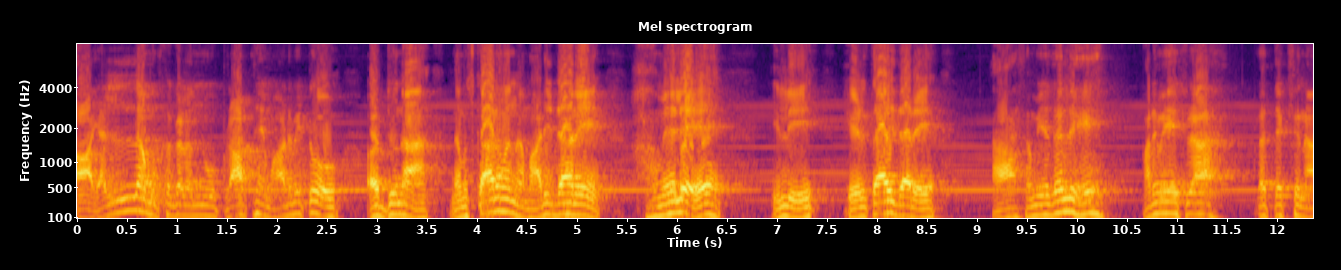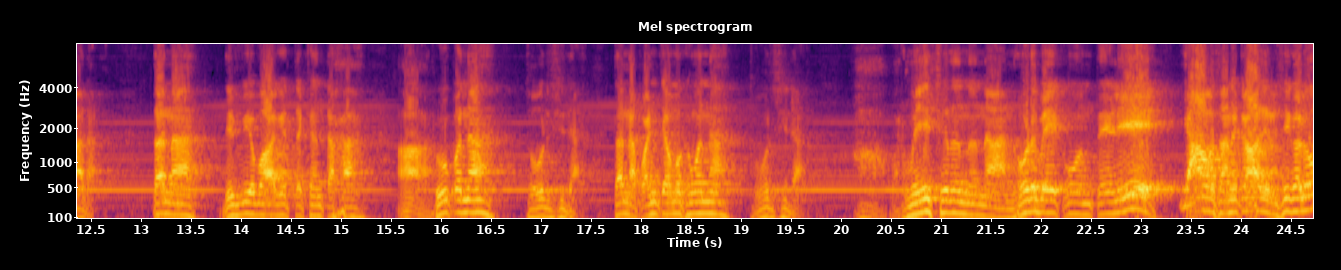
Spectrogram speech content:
ಆ ಎಲ್ಲ ಮುಖಗಳನ್ನು ಪ್ರಾರ್ಥನೆ ಮಾಡಿಬಿಟ್ಟು ಅರ್ಜುನ ನಮಸ್ಕಾರವನ್ನು ಮಾಡಿದ್ದಾನೆ. ಆಮೇಲೆ ಇಲ್ಲಿ ಹೇಳ್ತಾ ಇದ್ದಾರೆ, ಆ ಸಮಯದಲ್ಲಿ ಪರಮೇಶ್ವರ ಪ್ರತ್ಯಕ್ಷನಾದ, ತನ್ನ ದಿವ್ಯವಾಗಿರ್ತಕ್ಕಂತಹ ಆ ರೂಪನ ತೋರಿಸಿದ, ತನ್ನ ಪಂಚಮುಖವನ್ನು ತೋರಿಸಿದ. ಆ, ಪರಮೇಶ್ವರನನ್ನು ನೋಡಬೇಕು ಅಂತೇಳಿ ಯಾವ ಸನಕಾದಿ ಋಷಿಗಳು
